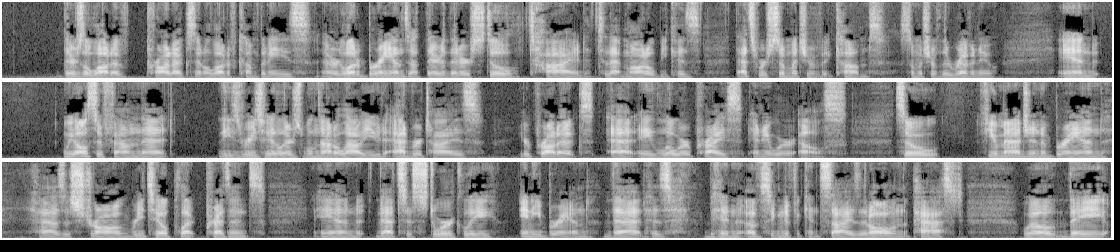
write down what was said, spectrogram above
there's a lot of products and a lot of companies or a lot of brands out there that are still tied to that model because that's where so much of it comes, so much of their revenue. And we also found that these retailers will not allow you to advertise your products at a lower price anywhere else. So, if you imagine a brand has a strong retail presence, and that's historically any brand that has been of significant size at all in the past, well, they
